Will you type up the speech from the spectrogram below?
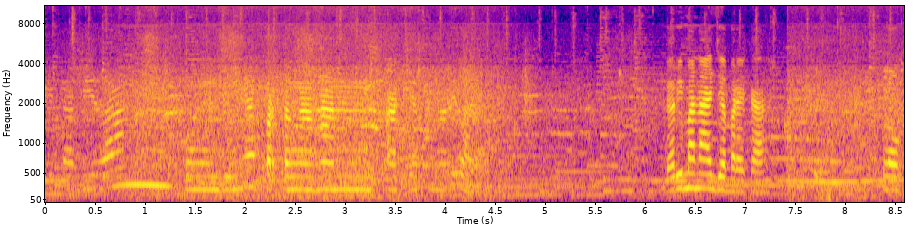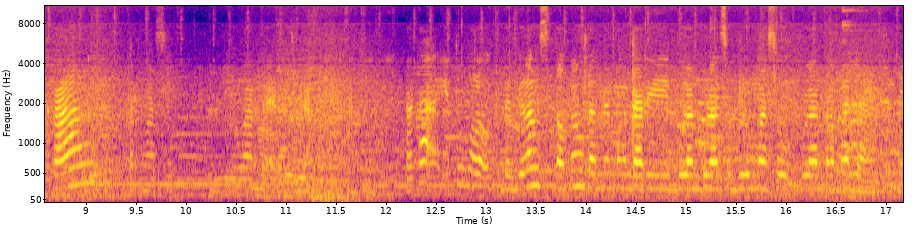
kita bilang pengunjungnya pertengahan akhir kemarin lah Dari mana aja mereka? lokal termasuk di luar daerah juga kakak itu kalau udah bilang stoknya udah memang dari bulan-bulan sebelum masuk bulan Ramadan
